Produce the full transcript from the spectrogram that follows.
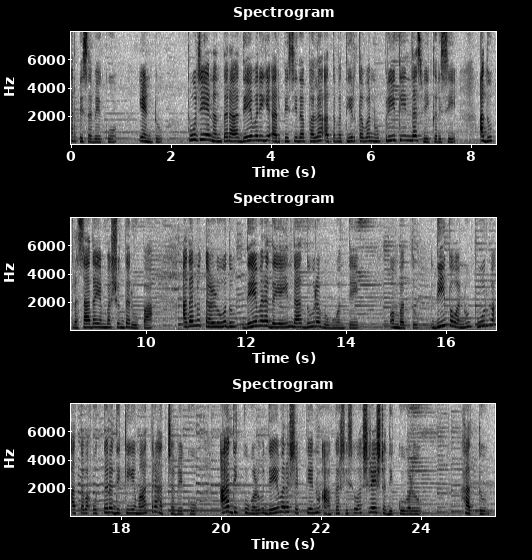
ಅರ್ಪಿಸಬೇಕು. ಎಂಟು. ಪೂಜೆಯ ನಂತರ ದೇವರಿಗೆ ಅರ್ಪಿಸಿದ ಫಲ ಅಥವಾ ತೀರ್ಥವನ್ನು ಪ್ರೀತಿಯಿಂದ ಸ್ವೀಕರಿಸಿ. ಅದು ಪ್ರಸಾದ ಎಂಬ ಶುದ್ಧ ರೂಪ. ಅದನ್ನು ತಳ್ಳುವುದು ದೇವರ ದಯೆಯಿಂದ ದೂರ ಹೋಗುವಂತೆ. ಒಂಬತ್ತು. ದೀಪವನ್ನು ಪೂರ್ವ ಅಥವಾ ಉತ್ತರ ದಿಕ್ಕಿಗೆ ಮಾತ್ರ ಹಚ್ಚಬೇಕು. ಆ ದಿಕ್ಕುಗಳು ದೇವರ ಶಕ್ತಿಯನ್ನು ಆಕರ್ಷಿಸುವ ಶ್ರೇಷ್ಠ ದಿಕ್ಕುಗಳು. ಹತ್ತು.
